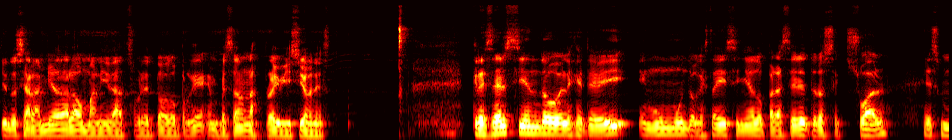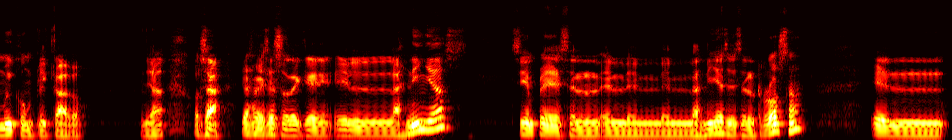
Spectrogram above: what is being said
yéndose a la mierda a la humanidad, sobre todo, porque empezaron las prohibiciones. Crecer siendo LGTBI en un mundo que está diseñado para ser heterosexual es muy complicado, ¿ya? O sea, ya sabes eso de que el, las niñas siempre es el, el, el, las niñas es el rosa, el,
